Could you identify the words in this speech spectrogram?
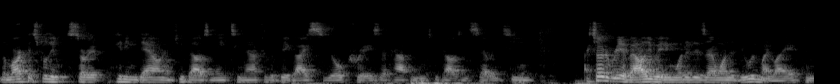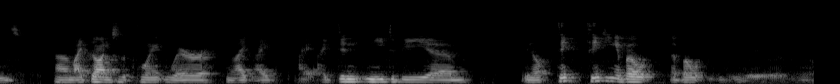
the markets really started hitting down in 2018 after the big ICO craze that happened in 2017, I started reevaluating what it is I want to do with my life, and um, I'd gotten to the point where you know I, I I, didn't need to be, um, you know, think, thinking about about uh, you know,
